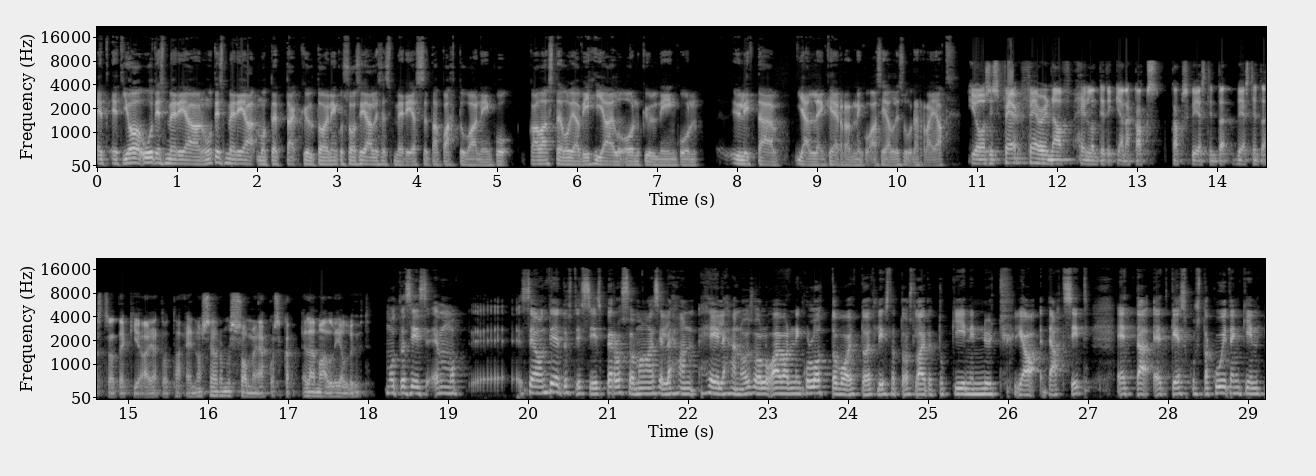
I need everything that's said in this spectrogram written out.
et, et joo, uutismedia on uutismedia, mutta että kyllä toi niin kuin sosiaalisessa mediassa tapahtuva niin kuin kalastelu ja vihjailu on kyllä niin kuin ylittää jälleen kerran niin kuin asiallisuuden rajat. Joo, siis fair, fair enough. Heillä on tietenkin aina kaksi, kaksi viestintä, viestintästrategiaa ja tota, en ole seurannut somea, koska elämä on liian lyhyt. Mutta siis mut, se on tietysti siis perussuomalaisillehan, heillehän olisi ollut aivan niin kuin lottovoitto, että listat olisi laitettu kiinni nyt ja that's it. Että, että keskusta kuitenkin,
